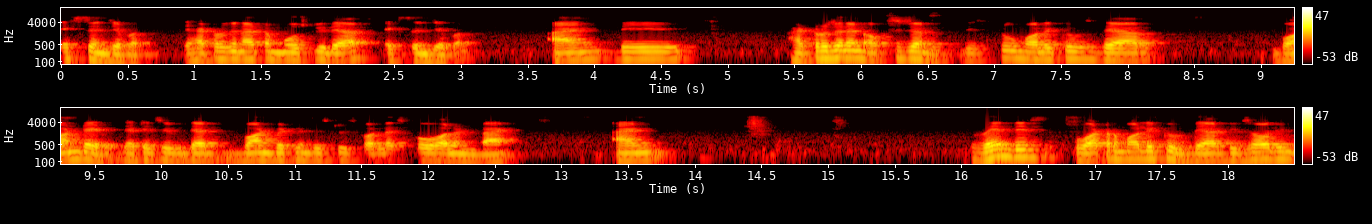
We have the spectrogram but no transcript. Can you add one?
exchangeable. The hydrogen atom mostly they are exchangeable. And the hydrogen and oxygen these two molecules they are bonded. That is if that bond between these two is called as covalent bond and when these water molecule they are dissolved in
